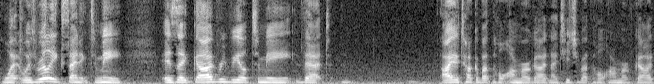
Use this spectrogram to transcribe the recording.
what was really exciting to me is that God revealed to me that I talk about the whole armor of God and I teach about the whole armor of God.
